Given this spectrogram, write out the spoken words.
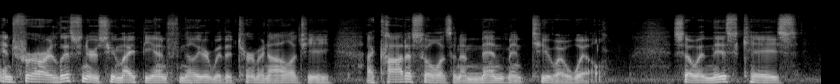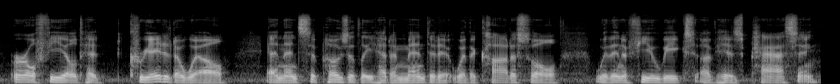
And for our listeners who might be unfamiliar with the terminology, a codicil is an amendment to a will. So in this case, Earl Field had created a will and then supposedly had amended it with a codicil within a few weeks of his passing.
